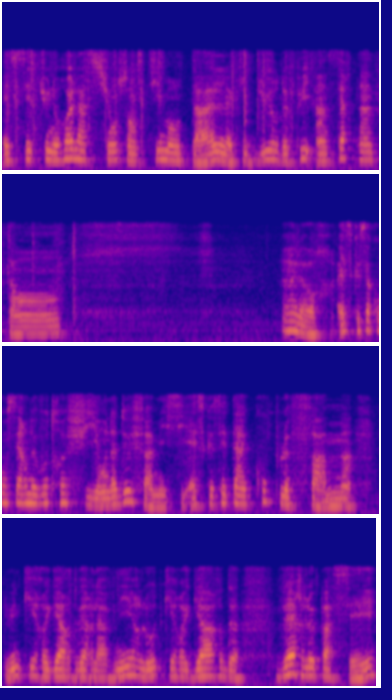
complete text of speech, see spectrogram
et c'est une relation sentimentale qui dure depuis un certain temps. Alors, est-ce que ça concerne votre fille? On a deux femmes ici. Est-ce que c'est un couple femme? L'une qui regarde vers l'avenir, l'autre qui regarde vers le passé.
